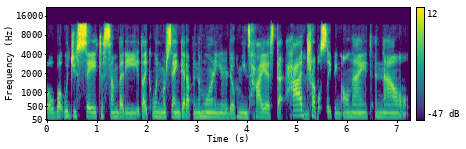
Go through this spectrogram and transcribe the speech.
what would you say to somebody like when we're saying get up in the morning, your dopamine's highest that had mm-hmm. trouble sleeping all night and now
